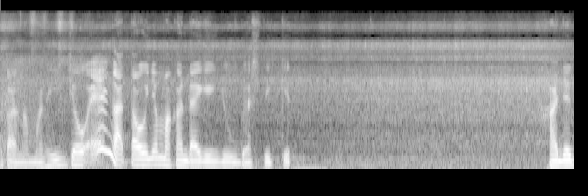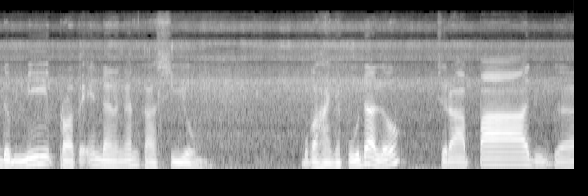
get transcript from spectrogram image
tanaman hijau. Eh nggak taunya makan daging juga sedikit. Hanya demi protein dan dengan kalsium. Bukan hanya kuda loh jerapah juga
